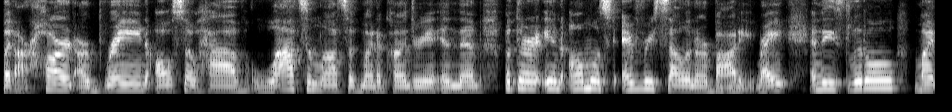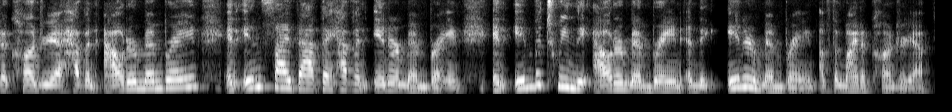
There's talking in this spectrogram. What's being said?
but our heart, our brain also have lots and lots of mitochondria in them, but they're they're in almost every cell in our body, right? And these little mitochondria have an outer membrane, and inside that, they have an inner membrane. And in between the outer membrane and the inner membrane of the mitochondria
